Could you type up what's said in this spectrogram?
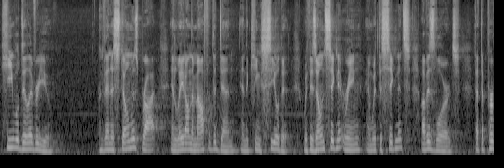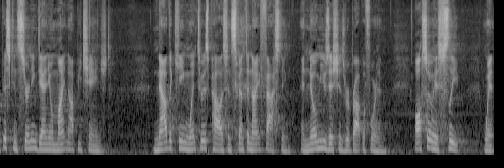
he will deliver you. And then a stone was brought and laid on the mouth of the den, and the king sealed it with his own signet ring and with the signets of his lords, that the purpose concerning Daniel might not be changed. Now the king went to his palace and spent the night fasting, and no musicians were brought before him. Also, his sleep went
